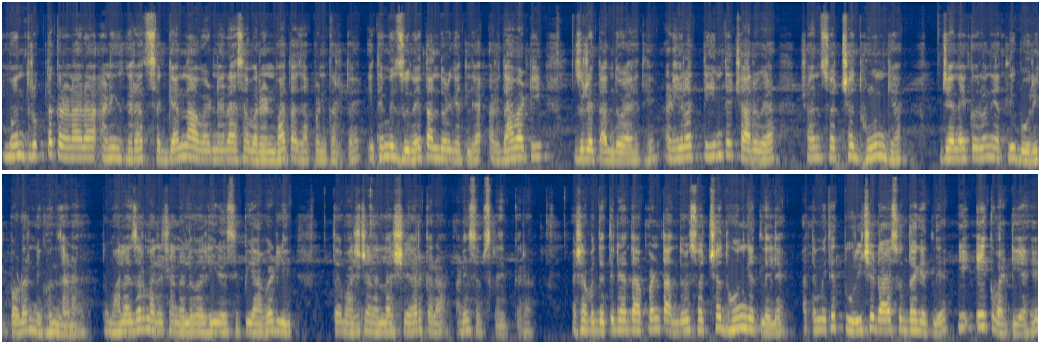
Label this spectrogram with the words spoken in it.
मन तृप्त करणारा आणि घरात सगळ्यांना आवडणारा असा वरणभात आज आपण करतो आहे इथे मी जुने तांदूळ घेतले आहे. अर्धा वाटी जुने तांदूळ आहेत हे. आणि याला तीन ते चार वेळा छान स्वच्छ धुवून घ्या. जेणेकरून यातली बोरिक पावडर निघून जाणार. तुम्हाला जर माझ्या चॅनलवर ही रेसिपी आवडली तर माझ्या चॅनलला शेअर करा आणि सबस्क्राईब करा. अशा पद्धतीने आता आपण तांदूळ स्वच्छ धुवून घेतलेले आहे. आता मी इथे तुरीची डाळसुद्धा घेतली आहे. ही एक वाटी आहे.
